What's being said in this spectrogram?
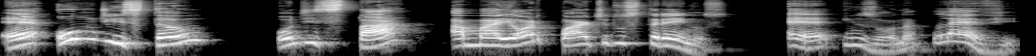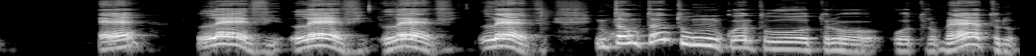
é onde estão, onde está a maior parte dos treinos. É em zona leve. É leve, leve, leve, leve. Então, tanto um quanto o outro, outro método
